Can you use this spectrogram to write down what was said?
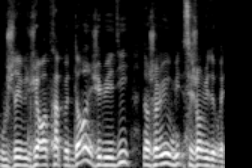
où j'ai j'ai rentré un peu dedans, et je lui ai dit, non, Jean-Louis, c'est Jean-Louis Debré,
